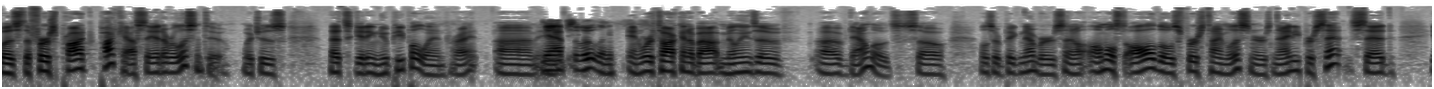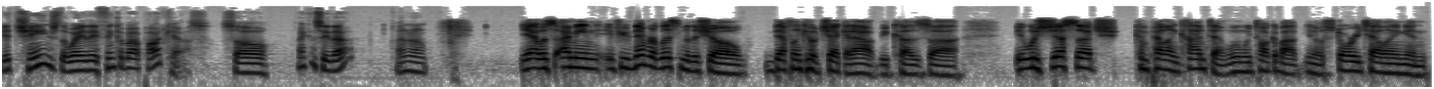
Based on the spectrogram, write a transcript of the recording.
was the first pod, podcast they had ever listened to, which is that's getting new people in, right? Um, yeah, absolutely. And we're talking about millions of of downloads. So those are big numbers. And almost all those first time listeners, 90%, said it changed the way they think about podcasts. So I can see that. I don't know. Yeah, it was. I mean, if you've never listened to the show, definitely go check it out because uh, it was just such compelling content when we talk about you know storytelling and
